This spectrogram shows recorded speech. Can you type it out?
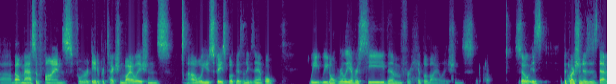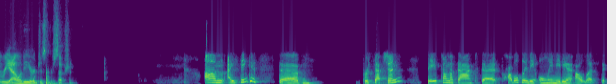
uh, about massive fines for data protection violations, uh, we'll use Facebook as an example. We we don't really ever see them for HIPAA violations. So is the question is is that reality or just perception? Um, I think it's the perception based on the fact that probably the only media outlets that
